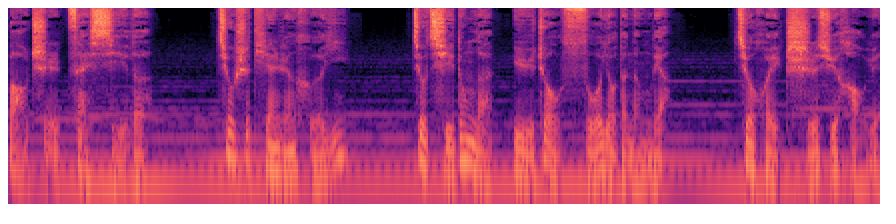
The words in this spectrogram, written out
保持在喜乐，就是天人合一，就启动了宇宙所有的能量，就会持续好运。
